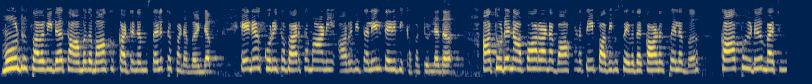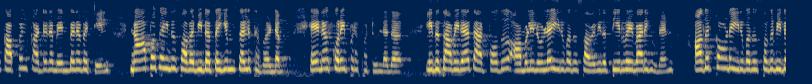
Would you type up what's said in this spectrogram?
மூன்று சதவீத தாமதமாக கட்டணம் செலுத்தப்பட வேண்டும் என குறித்த வர்த்தமானி அறிவித்தலில் தெரிவிக்கப்பட்டுள்ளது. அத்துடன் அவ்வாறான வாகனத்தை பதிவு செய்வதற்கான செலவு காப்பீடு மற்றும் கப்பல் கட்டணம் என்பனவற்றில் நாற்பத்தைந்து சதவீதத்தையும் செலுத்த வேண்டும் என குறிப்பிடப்பட்டுள்ளது. இது தவிர தற்போது அமலில் உள்ள இருபது சதவீத தீர்வை வரியுடன் அதற்கான இருபது சதவீத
